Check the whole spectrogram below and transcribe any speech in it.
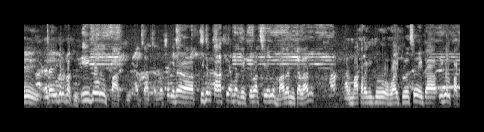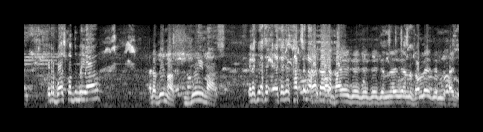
এই এটা ইগল পাখি। ইগল পাখি। আচ্ছা আচ্ছা দর্শক এটা পিঠের কালারটি আমরা দেখতে পাচ্ছি হলো বাদামি কালার আর মাথাটা কিন্তু হোয়াইট রয়েছে এটা ইগল পাখি। এটার বয়স কতদিন ভাইয়া? এটা দুই মাস। দুই মাস। এটা কি আছে এক একে খাচ্ছে না একা একা? খাই যে যে যে জন্য জন্য ধরলে জন্য খাইবো।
